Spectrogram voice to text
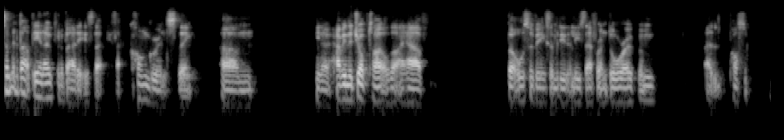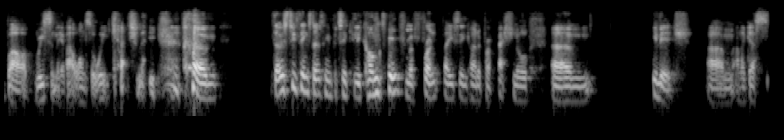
something about being open about it is that is that congruence thing. Um, you know, having the job title that I have but also being somebody that leaves their front door open, uh, possibly well, recently about once a week actually. um, those two things don't seem particularly congruent from a front-facing kind of professional um, image. Um, and I guess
